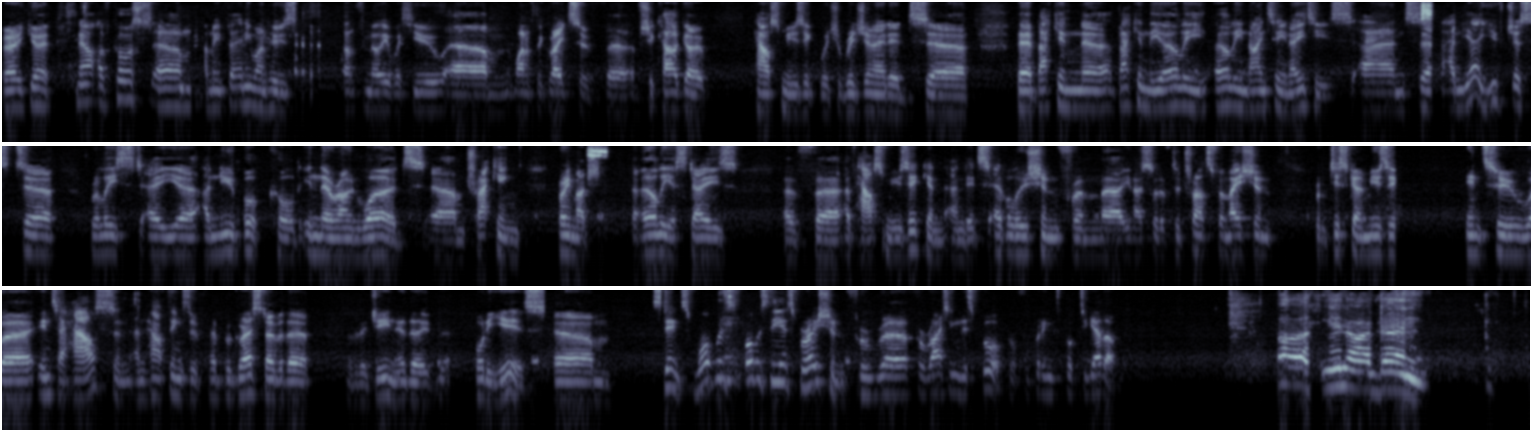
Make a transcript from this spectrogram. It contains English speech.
very, good. Now, of course, um, I mean, for anyone who's unfamiliar with you, um, one of the greats of, uh, of, Chicago house music, which originated uh, there back in uh, back in the early early 1980s, and uh, and yeah, you've just uh, released a, uh, a new book called In Their Own Words, um, tracking very much the earliest days of, uh, of house music and, and its evolution from, uh, you know, sort of the transformation from disco music into, uh, into house and, and how things have, have progressed over the, over the, gene, the 40 years. Um, since what was what was the inspiration for uh, for writing this book or for putting this book together? Uh, you know, I've done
